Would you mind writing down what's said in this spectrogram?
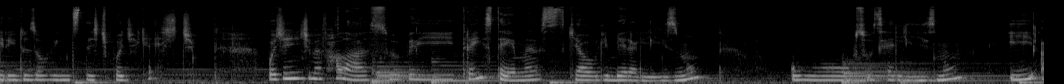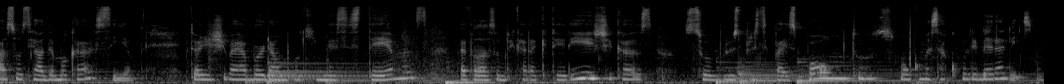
queridos ouvintes deste podcast. Hoje a gente vai falar sobre três temas, que é o liberalismo, o socialismo e a social-democracia. Então a gente vai abordar um pouquinho desses temas, vai falar sobre características, sobre os principais pontos. Vamos começar com o liberalismo.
